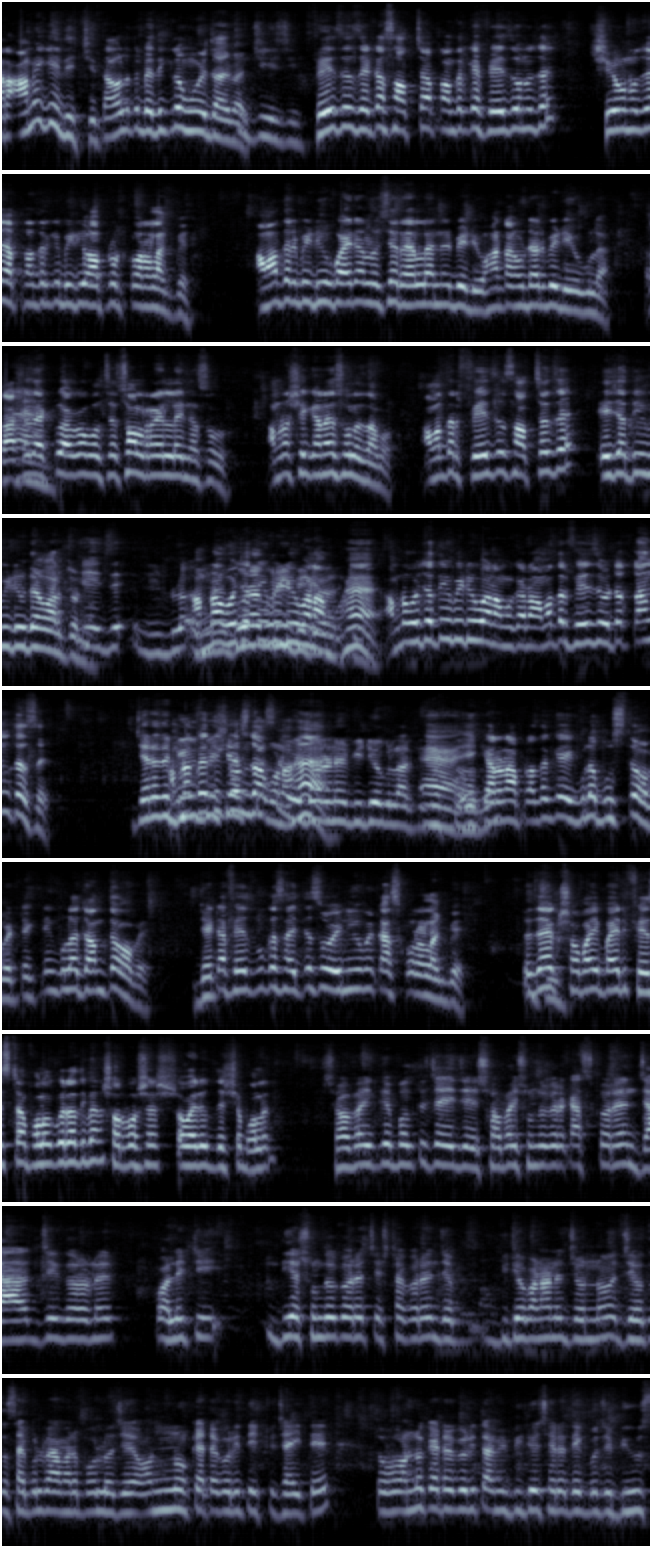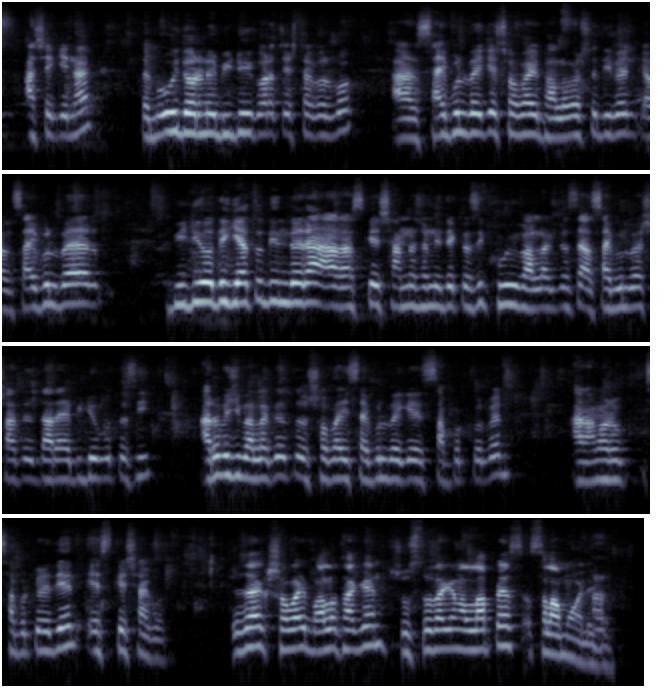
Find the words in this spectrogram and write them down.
আর আমি কি দিচ্ছি? তাহলে তো ব্যতিক্রম হয়ে যায় ভাই। জি জি। ফেজে যেটা চাচ্ছে আপনাদেরকে ফেজ অনুযায়ী সে অনুযায়ী আপনাদেরকে ভিডিও আপলোড করা লাগবে। আমাদের ভিডিও ভাইরাল হচ্ছে রেল লাইনের ভিডিও হাঁটা হুটার ভিডিওগুলো রাশেদ একটু আগে বলছে চল রেল লাইনে চল আমরা সেখানে চলে যাব। আমাদের ফেজে চাচ্ছে যে এই জাতীয় ভিডিও দেওয়ার জন্য। আমরা ওই জাতীয় ভিডিও বানাবো হ্যাঁ আমরা ওই জাতীয় ভিডিও বানাবো কারণ আমাদের ফেজে ওটা টানতেছে। যেটাতে আমরা ব্যতিক্রম যাব না, হ্যাঁ। ধরনের ভিডিওগুলো আর কি হ্যাঁ এই। কারণে আপনাদেরকে এগুলো বুঝতে হবে টেকনিকগুলো জানতে হবে। যেটা ফেসবুকে চাইতেছে ওই নিয়মে কাজ করা লাগবে। তো যাই হোক, সবাই বাইরে ফেজটা ফলো করে দিবেন সর্বশেষ সবার উদ্দেশ্যে বলেন। সবাইকে বলতে চাই যে সবাই সুন্দর করে কাজ করেন যার যে ধরনের কোয়ালিটি দিয়ে সুন্দর করে চেষ্টা করেন যে ভিডিও বানানোর জন্য। যেহেতু সাইফুল ভাই আমার বলল যে অন্য ক্যাটাগরিতে একটু যাইতে, তো অন্য ক্যাটাগরিতে আমি ভিডিও ছেড়ে দেখব যে ভিউজ আসে কিনা। তবে ওই ধরনের ভিডিও করার চেষ্টা করব। আর সাইফুল ভাইকে সবাই ভালোবাসা দিবেন, কারণ সাইফুল ভাইয়ের ভিডিও দেখি এতদিন ধরে আর আজকে সামনাসামনি দেখতেছি, খুবই ভালো লাগতেছে। আর সাইফুল ভাইয়ের সাথে দাঁড়ায় ভিডিও করতেছি আরও বেশি ভালো লাগতেছে। তো সবাই সাইফুল ভাইকে সাপোর্ট করবেন। আর আমারও সাপোর্ট করে দিন এস কে সাগর। যাই সবাই ভালো থাকেন, সুস্থ থাকেন, আল্লাহ হাফেজ। আসসালামু আলাইকুম।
